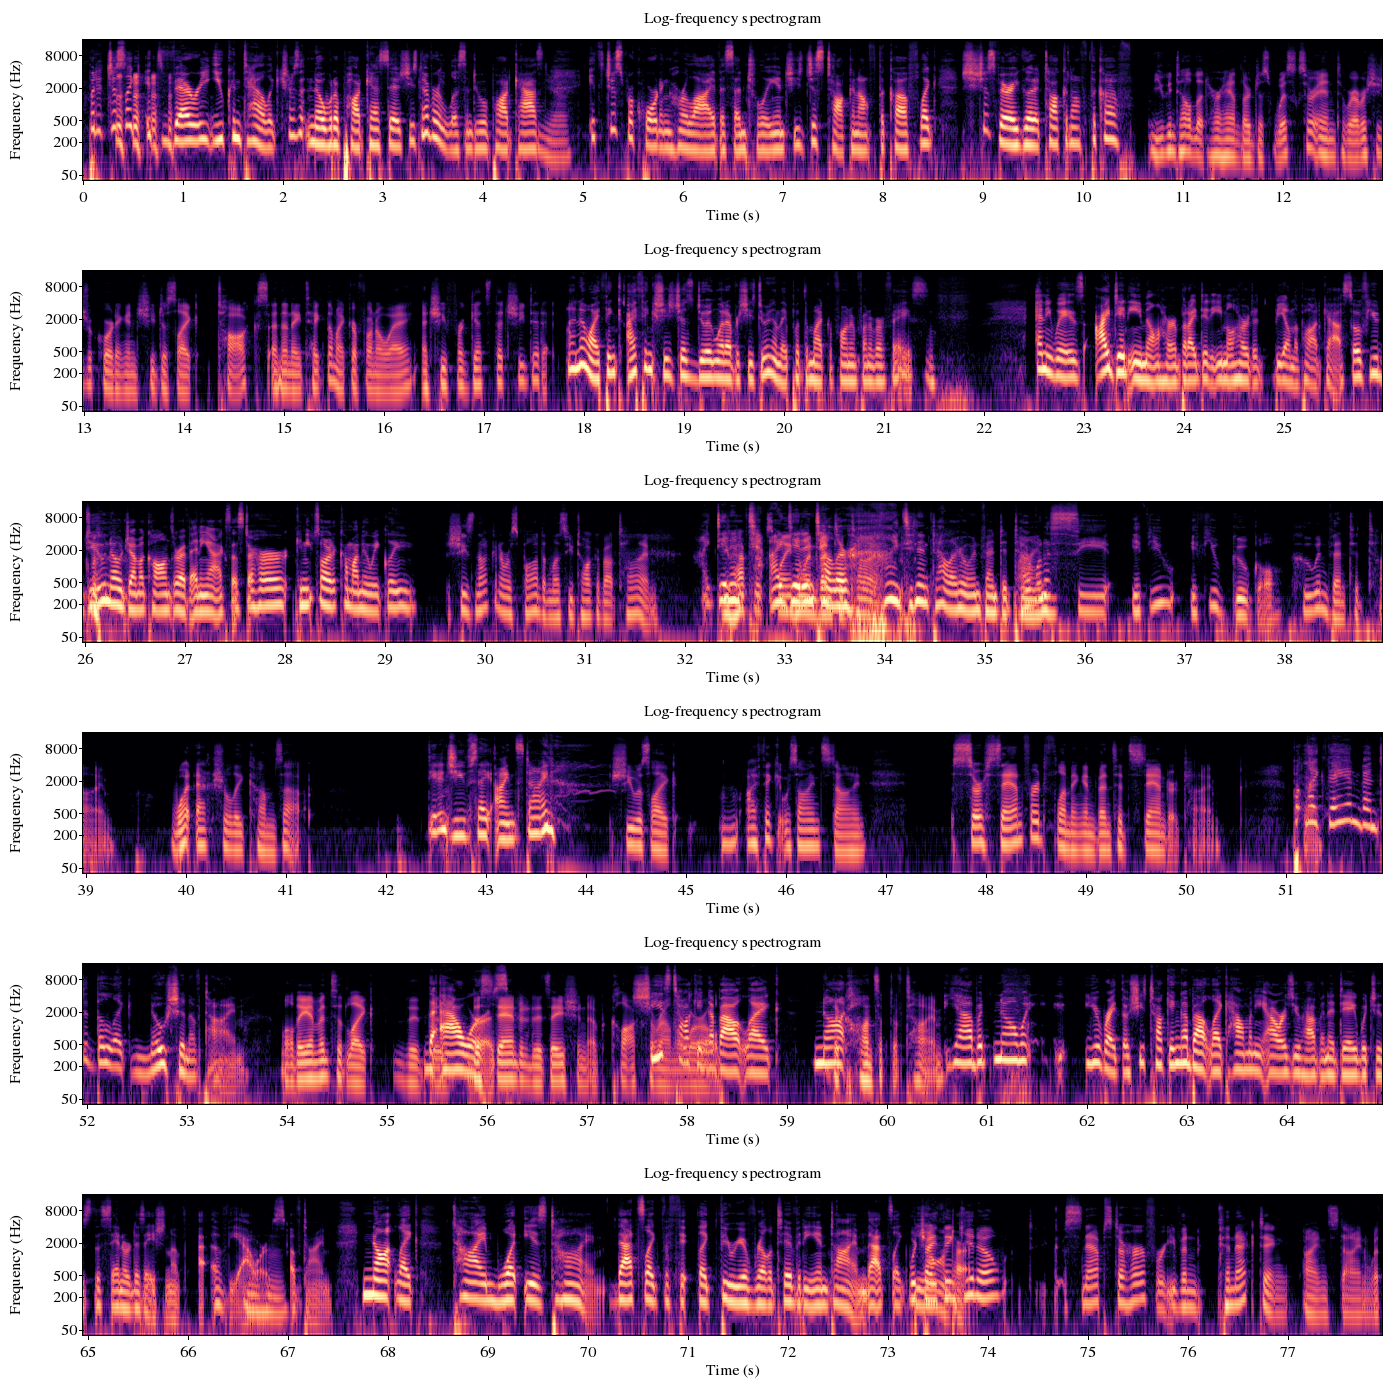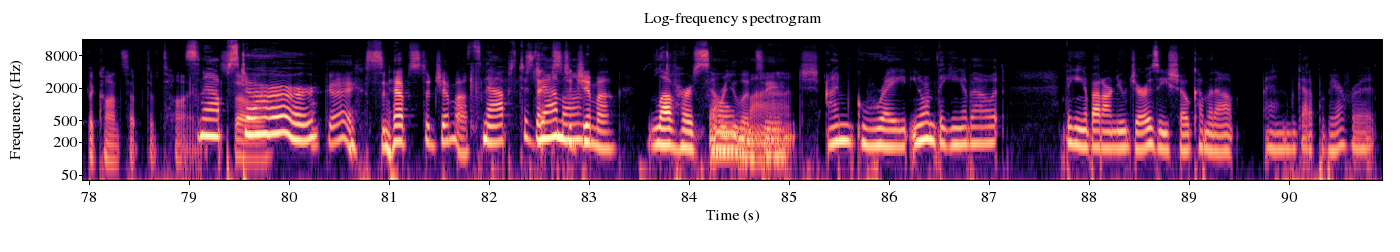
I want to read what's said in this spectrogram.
but it's just like it's very you can tell like she doesn't know what a podcast is she's never listened to a podcast Yeah. it's just recording her live essentially and she's just talking off the cuff like she's just very good at talking off the cuff You can tell that her handler just whisks her into wherever she's recording, and she just like talks, and then they take the microphone away, and she forgets that she did it. I know. I think I think she's just doing whatever she's doing, and they put the microphone in front of her face. Anyways, I did email her, but I did email her to be on the podcast. So if you do know Gemma Collins or have any access to her, can you tell her to come on Who Weekly? She's not going to respond unless you talk about time. I didn't. I didn't tell her. time. I didn't tell her who invented time. I want to see if you if you Google who invented time, what actually comes up. Didn't you say Einstein? she was like, "Mm, I think it was Einstein. Sir Sanford Fleming invented standard time. but like they invented the like notion of time. Well, they invented like the The hours. the standardization of clocks She's around the talking world. about like the concept of time. Yeah, but no, but you're right though. She's talking about like how many hours you have in a day, which is the standardization of of the hours Mm-hmm. of time. Not like time. What is time? That's like the th- like theory of relativity in time. That's like Which I think her. you know snaps to her for even connecting Einstein with the concept of time. snaps So- to her. Okay, snaps to Gemma. Snaps to Snaps Gemma. to Gemma. Love her so are you, Lindsay? much. I'm great. You know what I'm thinking about? Thinking about our New Jersey show coming up, and we got to prepare for it.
